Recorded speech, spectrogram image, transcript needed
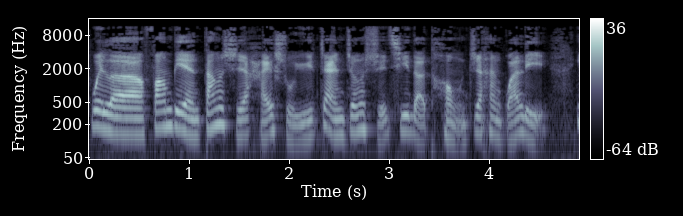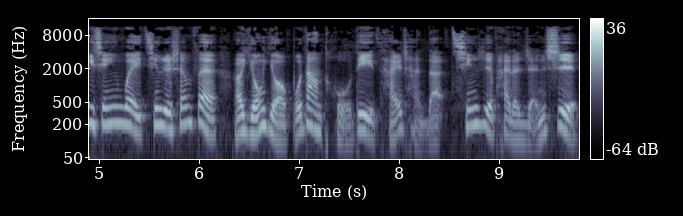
为了方便当时还属于战争时期的统治和管理，一些因为亲日身份而拥有不当土地财产的亲日派的人士，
